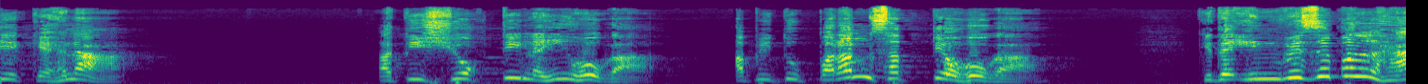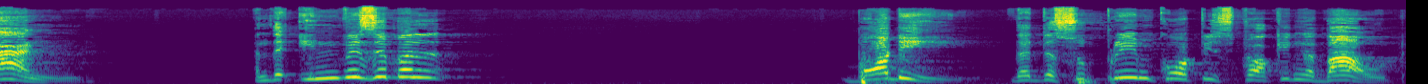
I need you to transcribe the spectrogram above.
ये कहना अतिशोक्ति नहीं होगा, अपितु परम सत्य होगा कि the invisible hand and the invisible body that the supreme court is talking about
